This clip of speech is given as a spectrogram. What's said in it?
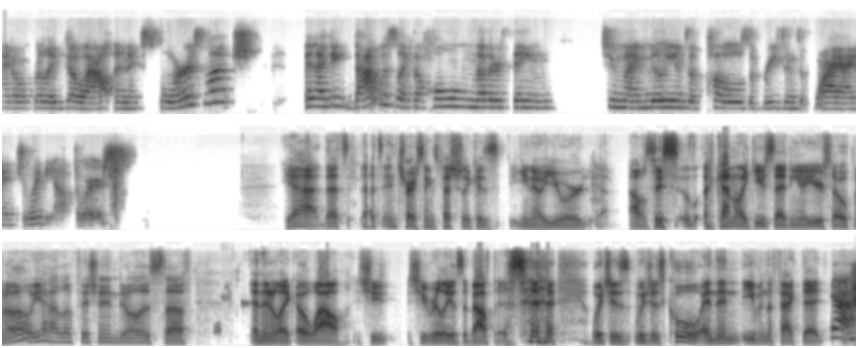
I don't really go out and explore as much. And I think that was like a whole nother thing to my millions of puddles of reasons of why I enjoy the outdoors. Yeah, that's that's interesting, especially because you know you were obviously kind of like you said, you know, you're so open. Oh yeah, I love fishing, do all this stuff, and then they're like, oh wow, she she really is about this, which is which is cool. And then even the fact that yeah,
